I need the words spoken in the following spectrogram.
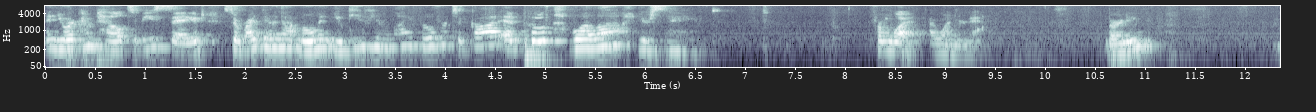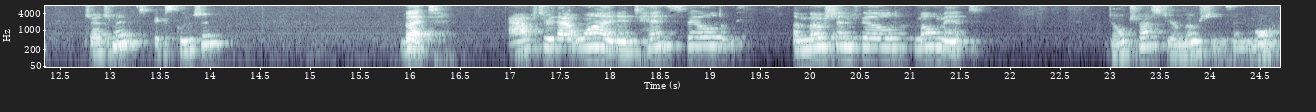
and you are compelled to be saved. So, right there in that moment, you give your life over to God, and poof, voila, you're saved. From what, I wonder now? Burning? Judgment? Exclusion? But after that one intense filled, emotion filled moment, don't trust your emotions anymore.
